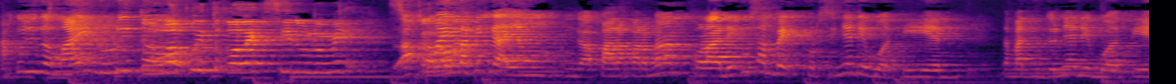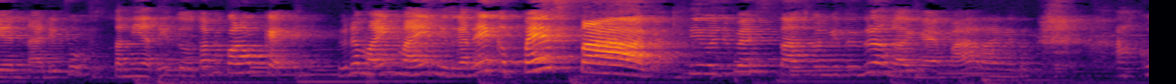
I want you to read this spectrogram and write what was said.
Aku juga main dulu itu. Dulu aku itu koleksi dulu Mi. Aku main tapi nggak yang nggak parah-parah banget. Kalau adikku sampai kursinya dia buatin, tempat tidurnya dia buatin. Nah adikku terniat itu. Tapi kalau aku kayak "Ya udah main-main gitu kan. Eh ke pesta, ganti baju pesta. Cuman gitu doang nggak kayak parah gitu. Aku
